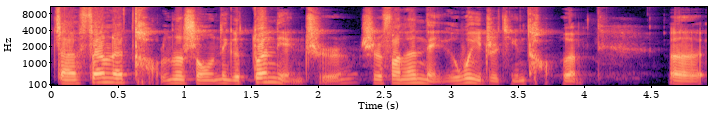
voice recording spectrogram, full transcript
在分类讨论的时候，那个端点值是放在哪个位置进行讨论。呃，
